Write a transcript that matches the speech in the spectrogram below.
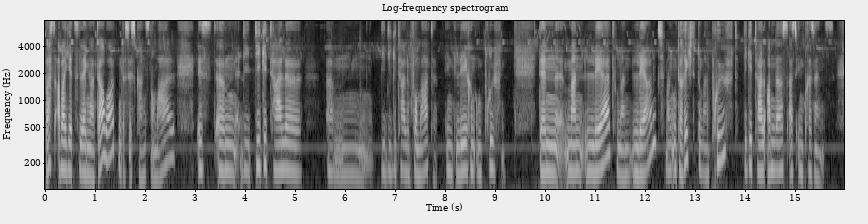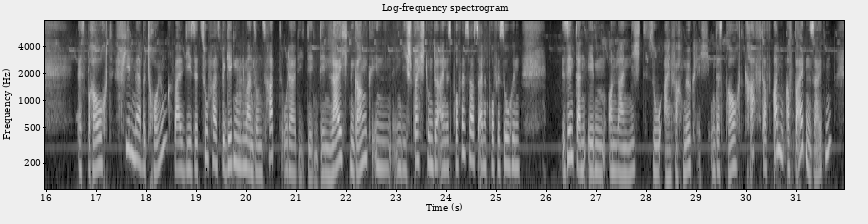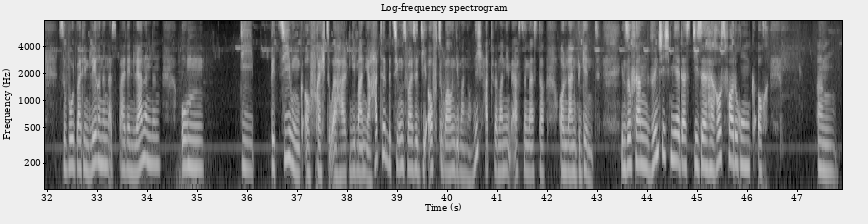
Was aber jetzt länger dauert, und das ist ganz normal, ist ähm, die digitale ähm, die digitalen Formate in Lehren und Prüfen. Denn man lehrt, man lernt, man unterrichtet und man prüft digital anders als in Präsenz. Es braucht viel mehr Betreuung, weil diese Zufallsbegegnungen, die man sonst hat, oder die, den, den leichten Gang in, in die Sprechstunde eines Professors, einer Professorin, sind dann eben online nicht so einfach möglich. Und das braucht Kraft auf, auf beiden Seiten, sowohl bei den Lehrenden als bei den Lernenden, um die Beziehung aufrechtzuerhalten, die man ja hatte, beziehungsweise die aufzubauen, die man noch nicht hat, wenn man im ersten Semester online beginnt. Insofern wünsche ich mir, dass diese Herausforderung auch ähm,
